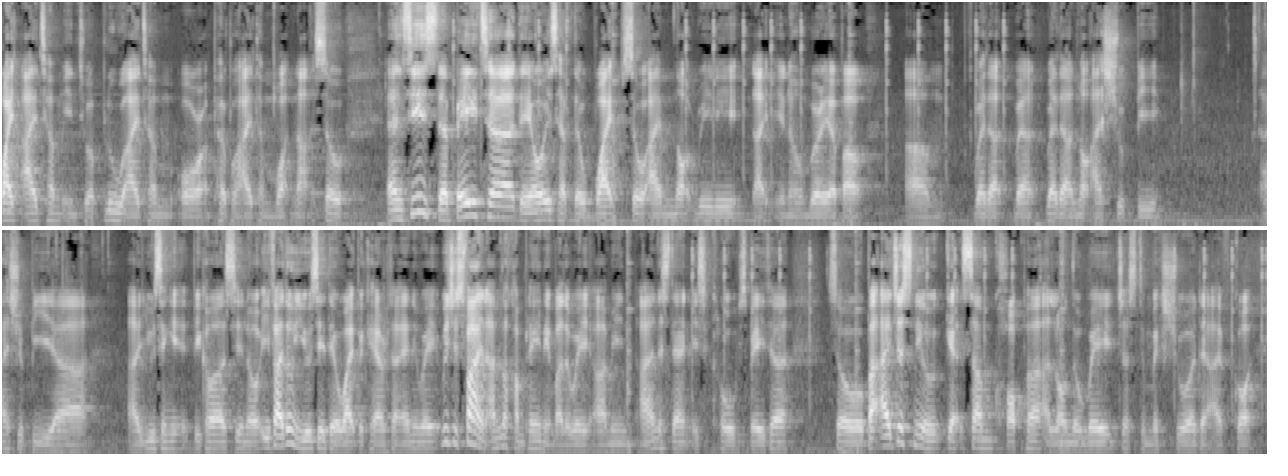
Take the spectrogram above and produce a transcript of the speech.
white item into a blue item or a purple item whatnot. So and since the beta they always have the white, so I'm not really like you know worried about um, whether whether or not I should be I should be uh, uh, using it because you know if I don't use it, they'll wipe the character anyway, which is fine. I'm not complaining, by the way. I mean, I understand it's closed beta, so but I just need to get some copper along the way just to make sure that I've got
